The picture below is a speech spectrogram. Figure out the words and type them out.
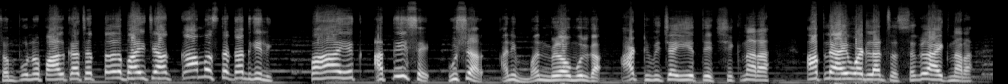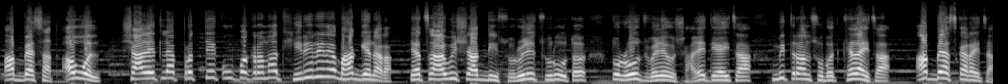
संपूर्ण पालकाच्या तळबाईच्या कामस्तकात गेली. पहा एक अतिशय हुशार आणि मनमिळाव मुलगा. आठवीच्या इयत्तेत शिकणारा आपल्या आई वडिलांचं सगळं ऐकणारा अभ्यासात अव्वल शाळेतल्या प्रत्येक उपक्रमात हिरिरीने भाग घेणारा त्याचं आयुष्य अगदी सुरळीत सुरू होतं. तो रोज वेळेवर शाळेत यायचा मित्रांसोबत खेळायचा अभ्यास करायचा.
